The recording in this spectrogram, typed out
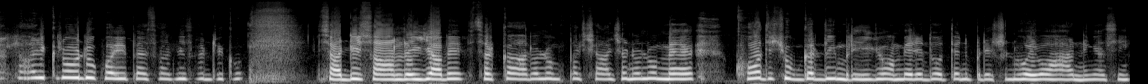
ਇਲਾਜ ਕਰਾਉਣ ਨੂੰ ਕੋਈ ਪੈਸਾ ਨਹੀਂ ਸਾਡੇ ਕੋਲ। ਸਾਡੀ ਸਾਰ ਲਈ ਜਾਵੇ। ਸਰਕਾਰ ਵੱਲੋਂ, ਪ੍ਰਸ਼ਾਸਨ ਵੱਲੋਂ ਮੈਂ ਖੁਦ ਸ਼ੂਗਰ ਦੀ ਮਰੀਜ਼ ਹਾਂ। ਮੇਰੇ ਦੋ ਤਿੰਨ ਆਪਰੇਸ਼ਨ ਹੋਏ, ਉਹ ਹਾਰਨੀਆਂ ਸੀ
